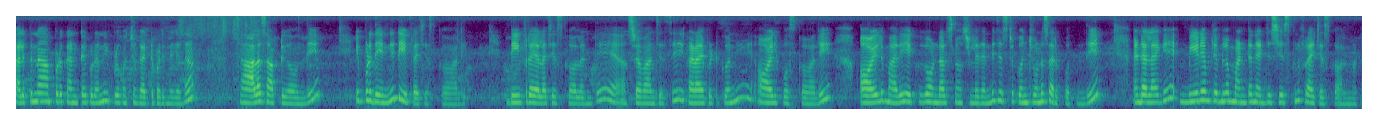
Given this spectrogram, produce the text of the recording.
కలిపినప్పుడు కంటే కూడా ఇప్పుడు కొంచెం గట్టిపడింది కదా చాలా సాఫ్ట్గా ఉంది. ఇప్పుడు దీన్ని డీప్ ఫ్రై చేసుకోవాలి. డీప్ ఫ్రై ఎలా చేసుకోవాలంటే స్టవ్ ఆన్ చేసి కడాయి పెట్టుకొని ఆయిల్ పోసుకోవాలి. ఆయిల్ మరీ ఎక్కువగా ఉండాల్సిన అవసరం లేదండి జస్ట్ కొంచెం ఉండి సరిపోతుంది. అండ్ అలాగే మీడియం ఫ్లేమ్లో మంటని అడ్జస్ట్ చేసుకుని ఫ్రై చేసుకోవాలన్నమాట.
